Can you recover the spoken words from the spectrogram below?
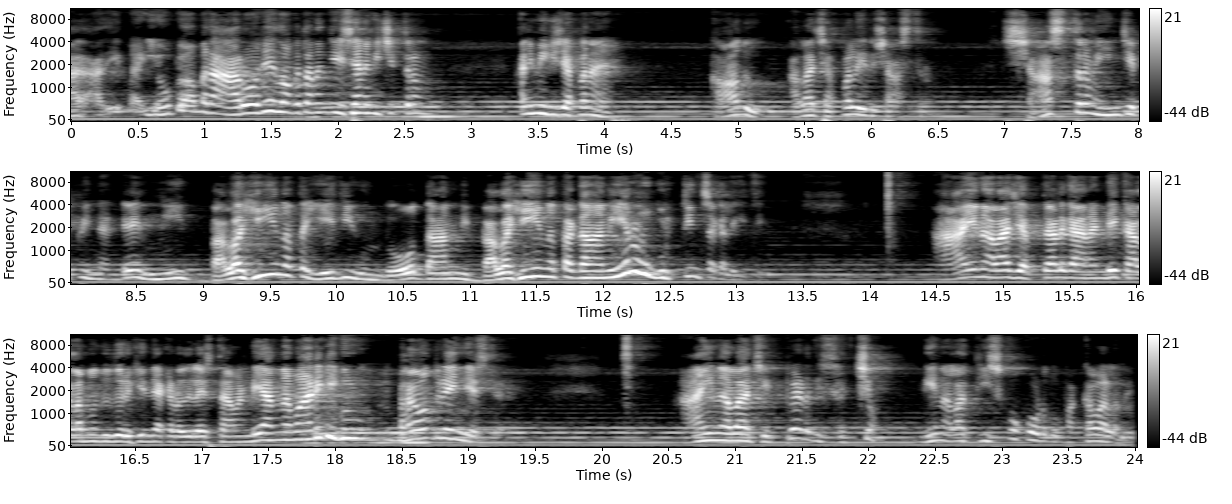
అది మరి ఏమిటో మరి ఆ రోజే దొంగతనం చేశాను విచిత్రం అని మీకు చెప్పనా? కాదు అలా చెప్పలేదు శాస్త్రం. శాస్త్రం ఏం చెప్పిందంటే నీ బలహీనత ఏది ఉందో దాన్ని బలహీనతగానే నువ్వు గుర్తించగలిగితే. ఆయన అలా చెప్తాడు కానండి కళ్ళ ముందు దొరికింది ఎక్కడ వదిలేస్తామండి? అన్నవాడికి గురు భగవంతుడు ఏం చేస్తాడు? ఆయన అలా చెప్పాడు అది సత్యం. నేను అలా తీసుకోకూడదు పక్క వాళ్ళది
